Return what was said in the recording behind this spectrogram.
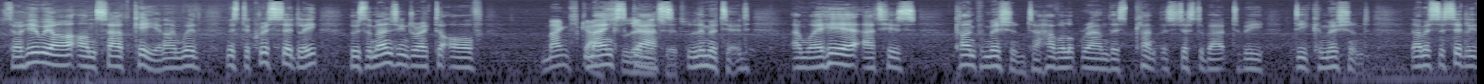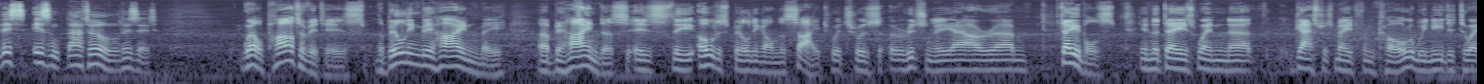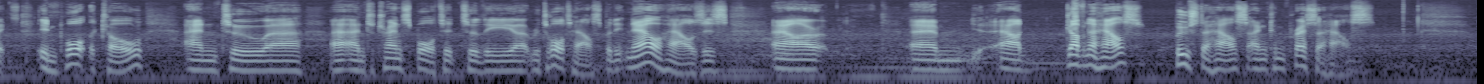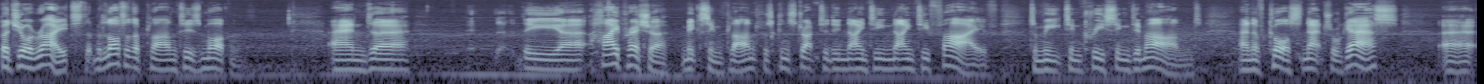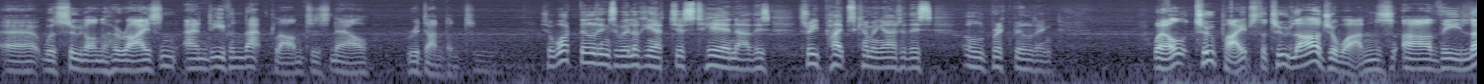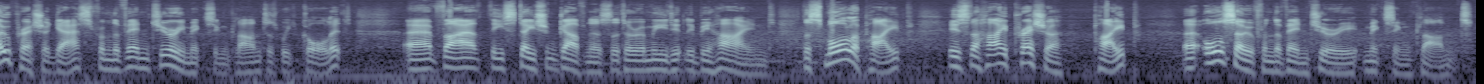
So here we are on South Quay, and I'm with Mr. Chris Sidley, who's the managing director of Manx Gas Manx Limited. Gas Limited, and we're here at his kind permission to have a look round this plant that's just about to be decommissioned. Now, Mr. Sidley, this isn't that old, is it? Well, part of it is. The building behind me, uh, behind us, is the oldest building on the site, which was originally our um, stables in the days when uh, gas was made from coal and we needed to import the coal and to uh, uh, and to transport it to the uh, retort house. But it now houses our um, our governor house, booster house, and compressor house. But you're right that a lot of the plant is modern, and uh, the uh, high pressure mixing plant was constructed in 1995 to meet increasing demand. And of course, natural gas uh, uh, was soon on the horizon, and even that plant is now redundant. So, what buildings are we looking at just here now? There's three pipes coming out of this old brick building. Well, two pipes, the two larger ones, are the low pressure gas from the Venturi mixing plant, as we call it, uh, via the station governors that are immediately behind. The smaller pipe is the high pressure pipe, uh, also from the Venturi mixing plant.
